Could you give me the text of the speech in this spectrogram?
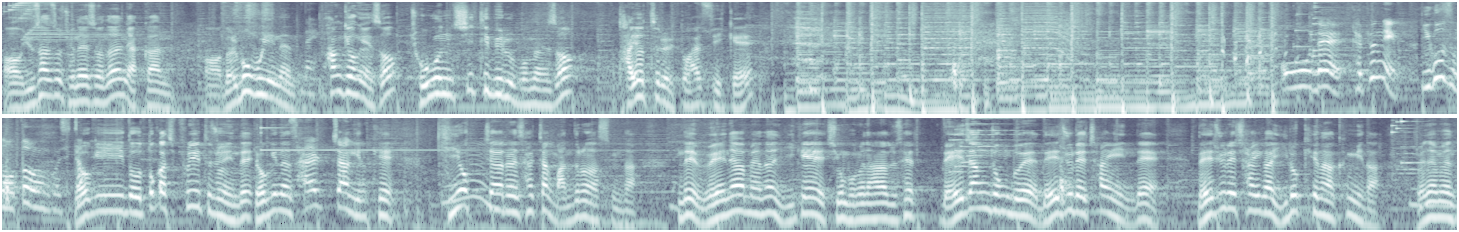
어, 유산소 존에서는 약간 어, 넓어 보이는 네. 환경에서 좋은 시티뷰를 보면서 다이어트를 또 할 수 있게 오, 네. 대표님, 이곳은 어떤 곳이죠? 여기도 똑같이 프리에이트 존인데 여기는 살짝 이렇게 기역자를 살짝 만들어 놨습니다. 근데 왜냐면은 이게 지금 보면 하나 둘 셋 네 장 정도의 네 줄의 차이인데 네 줄의 차이가 이렇게나 큽니다. 왜냐면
